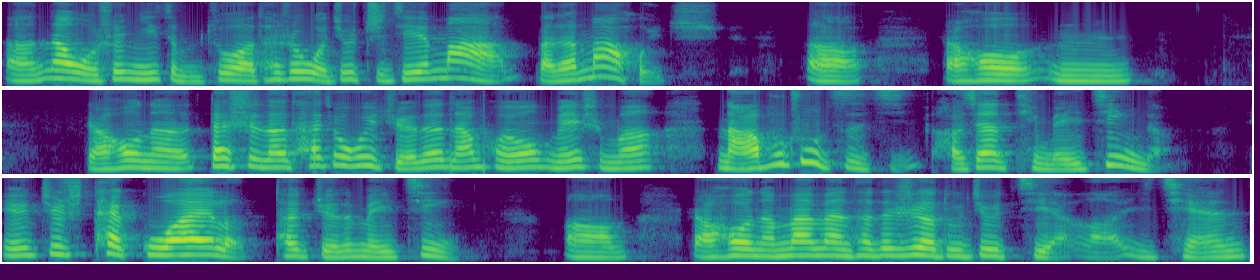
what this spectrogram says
嗯，那我说你怎么做？她说我就直接骂，把他骂回去，啊，然后嗯，然后呢，但是呢，她就会觉得男朋友没什么拿不住自己，好像挺没劲的。因为就是太乖了，他觉得没劲，嗯，然后呢，慢慢他的热度就减了。以前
